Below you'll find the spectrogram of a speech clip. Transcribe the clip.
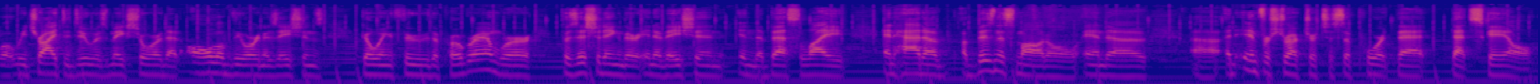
What we tried to do is make sure that all of the organizations going through the program were positioning their innovation in the best light and had a, a business model and a, uh, an infrastructure to support that, that scale.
